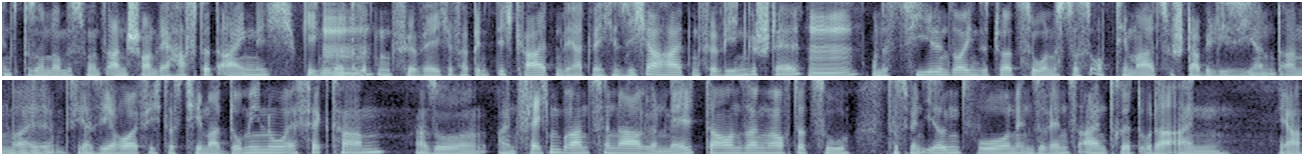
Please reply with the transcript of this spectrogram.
Insbesondere müssen wir uns anschauen, wer haftet eigentlich gegenüber mhm. Dritten für welche Verbindlichkeiten, wer hat welche Sicherheiten für wen gestellt. Mhm. Und das Ziel in solchen Situationen ist, das optimal zu stabilisieren dann, weil wir sehr häufig das Thema Domino-Effekt haben. Also ein Flächenbrandszenario, ein Meltdown, sagen wir auch dazu, dass wenn irgendwo eine Insolvenz eintritt oder ein ja,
